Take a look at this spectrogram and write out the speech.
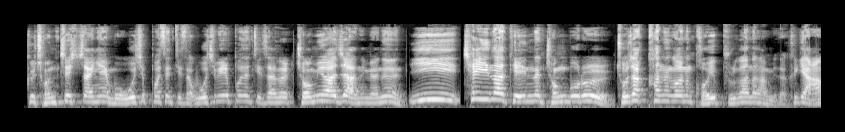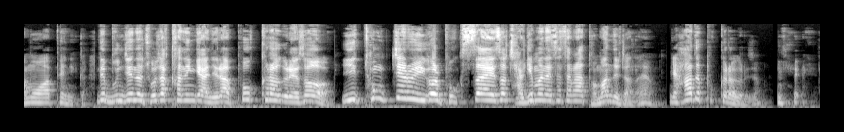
그 전체 시장의 뭐 50% 이상, 51% 이상을 점유하지 않으면은 이 체인화되어 있는 정보를 조작하는 거는 거의 불가능합니다. 그게 암호화폐니까. 근데 문제는 조작하는 게 아니라 포크라 그래서 이 통째로 이걸 복사해서 자기만의 세상을 하나 더 만들잖아요. 이게 하드 포크라 그러죠.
